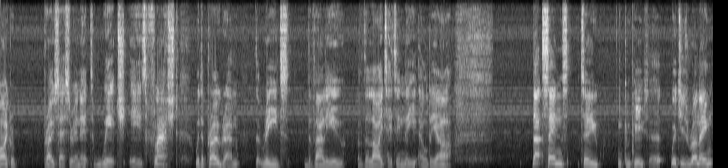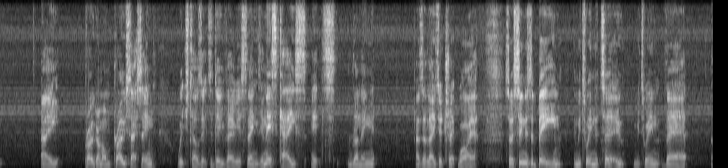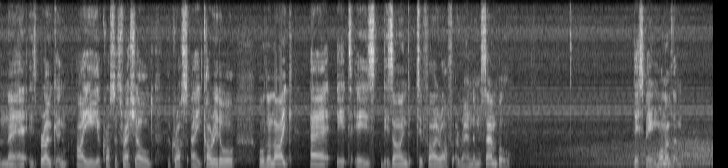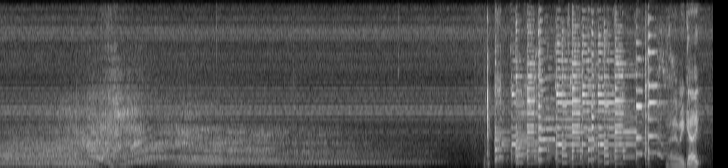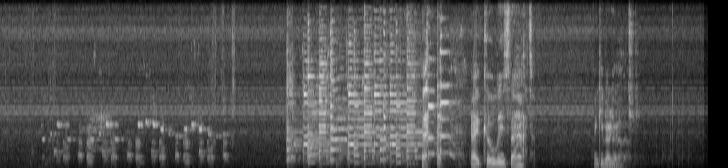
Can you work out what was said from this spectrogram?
microprocessor in it which is flashed with a program that reads the value of the light hitting the LDR. That sends to a computer which is running a program on processing which tells it to do various things. In this case it's running as a laser trip wire. So as soon as the beam in between the two, in between there and there is broken, i.e. across a threshold, across a corridor or the like, uh, it is designed to fire off a random sample. This being one of them. There we go. How cool is that? Thank you very much.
